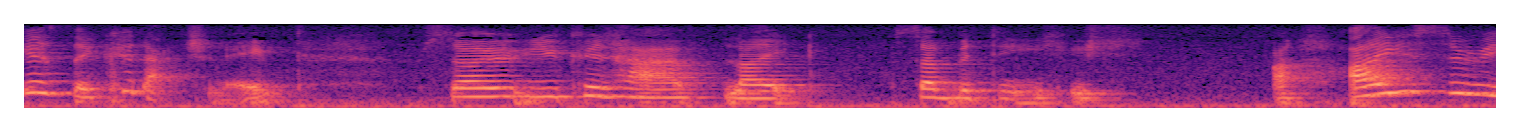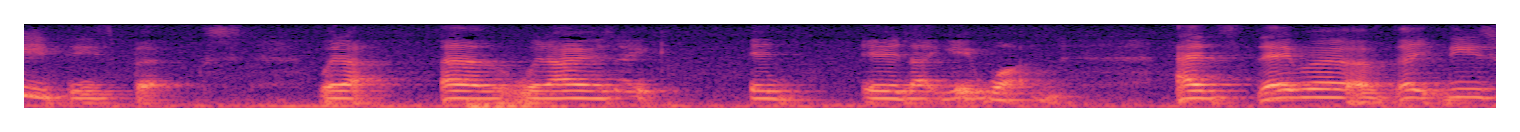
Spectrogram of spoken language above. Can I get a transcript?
Yes, they could actually. So you could have like somebody who's. I, I used to read these books when I, uh, when I was like in in like year one, and they were like these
